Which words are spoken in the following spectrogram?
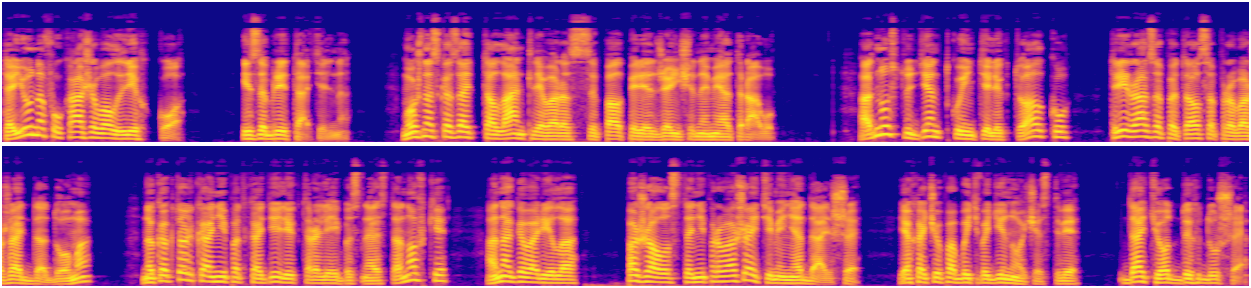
Таюнов ухаживал легко, изобретательно. Можно сказать, талантливо рассыпал перед женщинами отраву. Одну студентку-интеллектуалку три раза пытался провожать до дома, но как только они подходили к троллейбусной остановке, она говорила «Пожалуйста, не провожайте меня дальше, я хочу побыть в одиночестве, дать отдых душе».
